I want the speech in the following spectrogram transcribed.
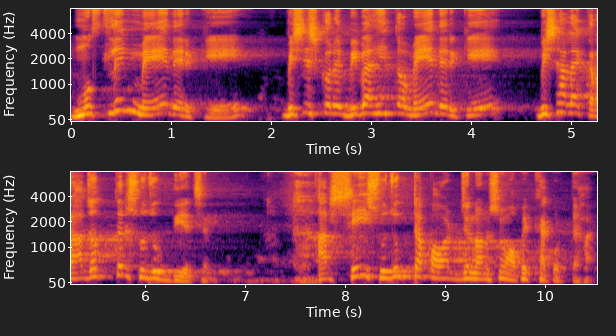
মুসলিম মেয়েদেরকে, বিশেষ করে বিবাহিত মেয়েদেরকে বিশাল এক রাজত্বের সুযোগ দিয়েছেন। আর সেই সুযোগটা পাওয়ার জন্য অনেক সময় অপেক্ষা করতে হয়।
